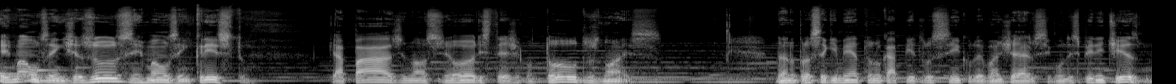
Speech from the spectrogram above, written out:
Irmãos em Jesus, irmãos em Cristo, que a paz de Nosso Senhor esteja com todos nós. Dando prosseguimento no capítulo 5 do Evangelho segundo o Espiritismo,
